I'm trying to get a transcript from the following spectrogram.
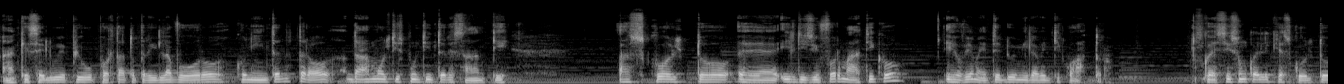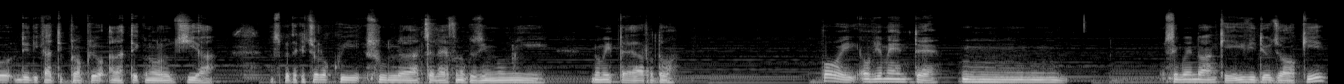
anche se lui è più portato per il lavoro con internet, però dà molti spunti interessanti. Ascolto eh, il disinformatico e ovviamente 2024. Questi sono quelli che ascolto dedicati proprio alla tecnologia. Aspetta che ce l'ho qui sul telefono così non mi, non mi perdo. Poi ovviamente mh, mm, seguendo anche i videogiochi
